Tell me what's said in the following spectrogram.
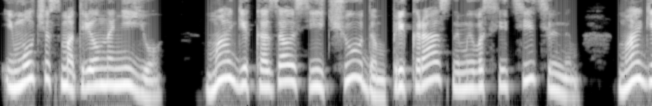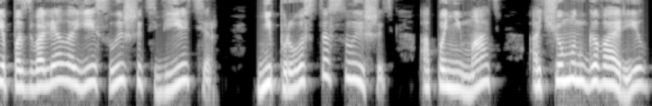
и молча смотрел на нее. Магия казалась ей чудом, прекрасным и восхитительным. Магия позволяла ей слышать ветер, не просто слышать, а понимать, о чем он говорил.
